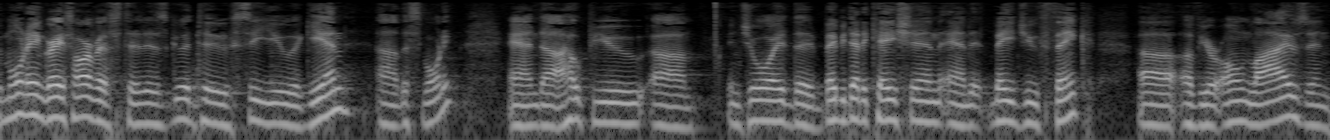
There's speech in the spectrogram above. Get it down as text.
Good morning, Grace Harvest. It is good to see you again uh, this morning, and uh, I hope you uh, enjoyed the baby dedication and it made you think uh, of your own lives and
